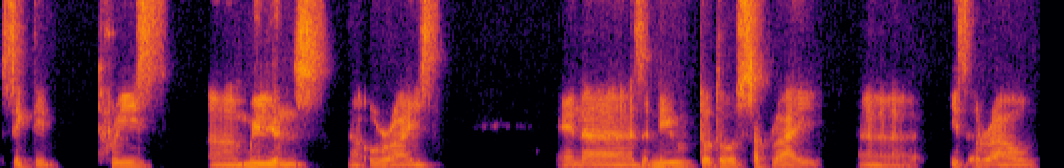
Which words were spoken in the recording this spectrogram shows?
63 uh, millions uh. And uh, the new total supply uh, is around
